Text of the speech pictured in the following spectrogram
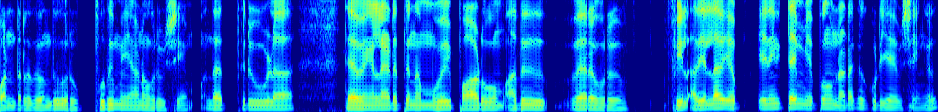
பண்ணுறது வந்து ஒரு புதுமையான ஒரு விஷயம். அந்த திருவிழா தேவைங்கள்லாம் எடுத்து நம்ம போய் பாடுவோம் அது வேறு ஒரு ஃபீல் அது எல்லாம் எப் எனி டைம் எப்பவும் நடக்கக்கூடிய விஷயங்கள்.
